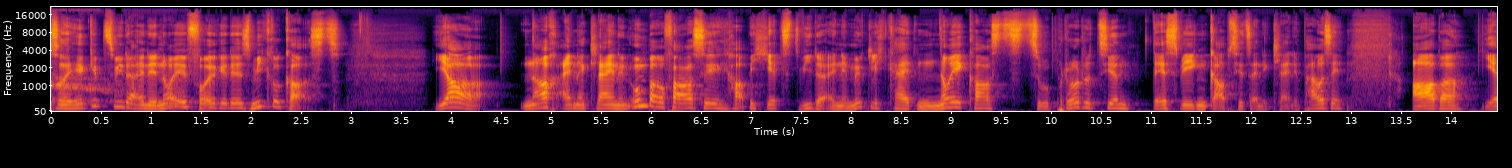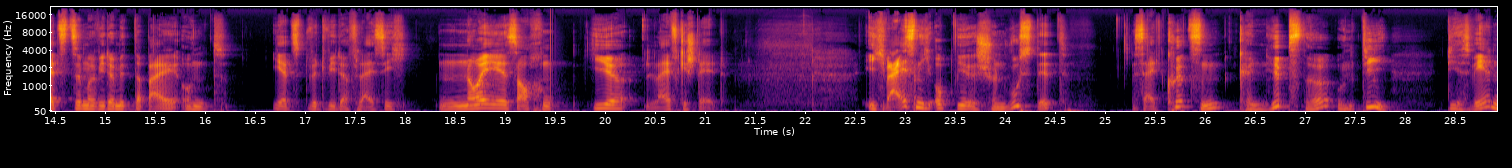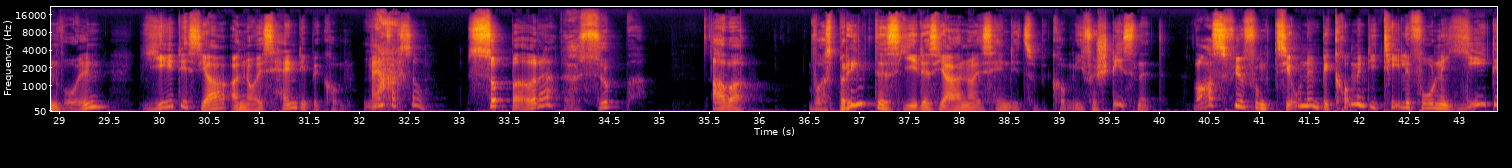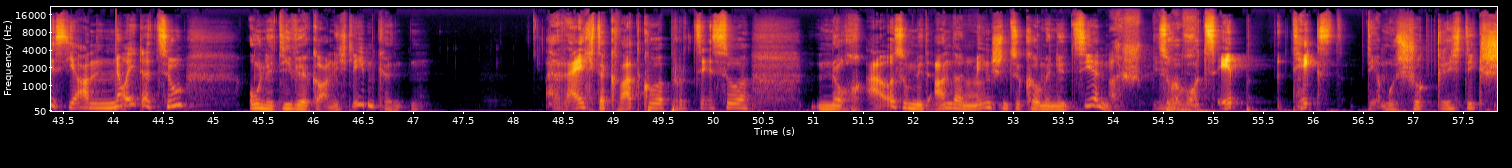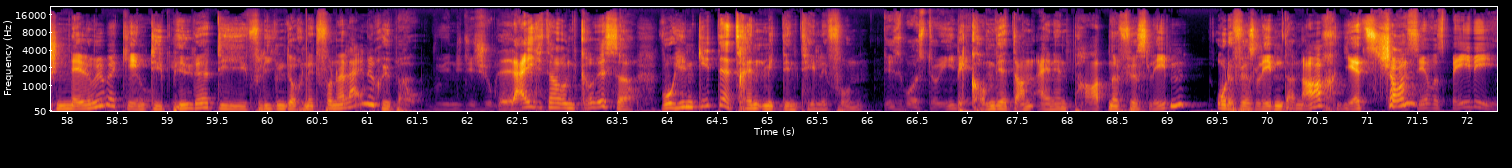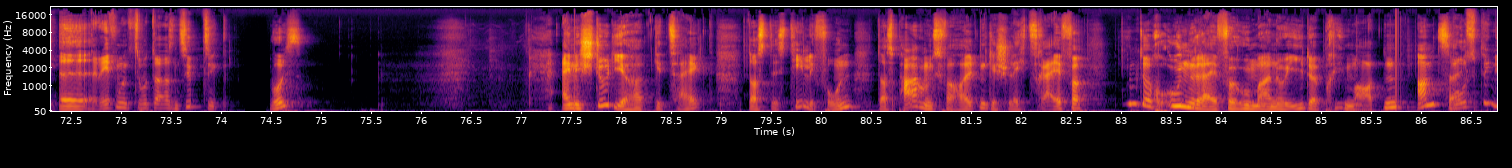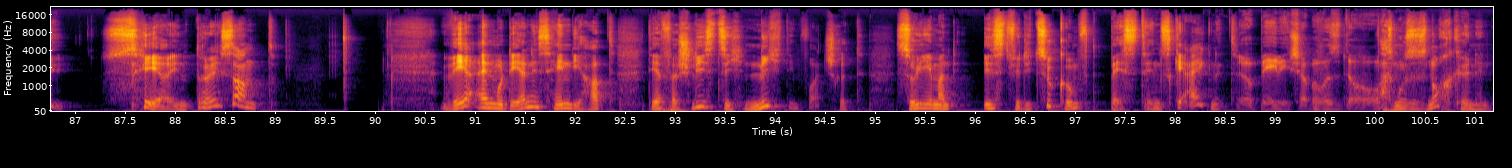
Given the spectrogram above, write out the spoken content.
Servus, hier gibt's wieder eine neue Folge des Microcasts. Ja, nach einer kleinen Umbauphase habe ich jetzt wieder eine Möglichkeit, neue Casts zu produzieren. Deswegen gab es jetzt eine kleine Pause. Aber jetzt sind wir wieder mit dabei und jetzt wird wieder fleißig neue Sachen hier live gestellt. Ich weiß nicht, ob ihr es schon wusstet. Seit kurzem können Hipster und die, die es werden wollen, jedes Jahr ein neues Handy bekommen. Einfach so. Super, oder? Ja, super. Aber was bringt es, jedes Jahr ein neues Handy zu bekommen? Ich verstehe es nicht. Was für Funktionen bekommen die Telefone jedes Jahr neu dazu, ohne die wir gar nicht leben könnten? Reicht der Quad-Core-Prozessor noch aus, um mit anderen Menschen zu kommunizieren? So ein WhatsApp-Text, der muss schon richtig schnell rübergehen. Die Bilder, die fliegen doch nicht von alleine rüber. Leichter und größer. Wohin geht der Trend mit den Telefonen? das weißt du eh nicht. Bekommen wir dann einen Partner fürs Leben? Oder fürs Leben danach? Jetzt schon? Servus, Baby. Äh. Treffen uns 2070. Was? Eine Studie hat gezeigt, dass das Telefon das Paarungsverhalten geschlechtsreifer und auch unreifer humanoider Primaten anzeigt. Was bin ich? Sehr interessant. Wer ein modernes Handy hat, der verschließt sich nicht dem Fortschritt. So jemand ist für die Zukunft bestens geeignet. Ja, Baby, schau mal, was da. Was muss es noch können?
